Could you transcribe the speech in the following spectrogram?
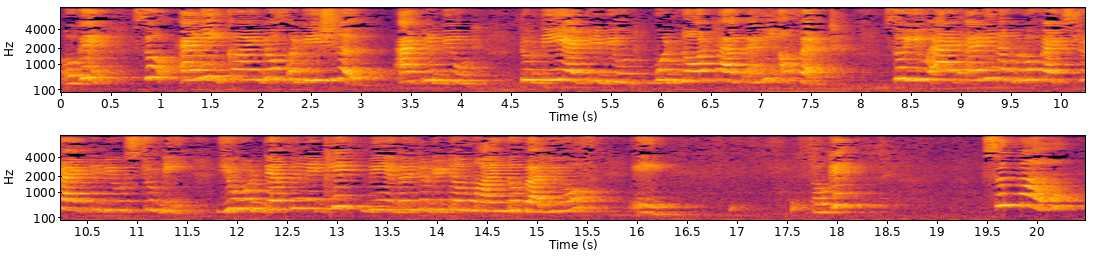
Okay. So any kind of additional attribute to D attribute would not have any effect. So you add any number of extra attributes to D, you would definitely be able to determine the value of A. Okay. So now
